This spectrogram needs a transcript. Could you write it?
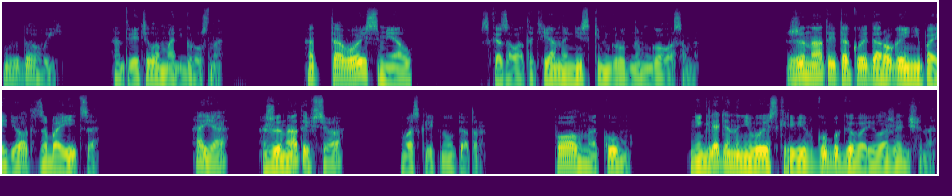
«Вдовый», — ответила мать грустно. «Оттого и смел», — сказала Татьяна низким грудным голосом. «Женатый такой дорогой не пойдет, забоится». «А я? Женатый все», — воскликнул Петр. «Полно, кум», не глядя на него и скривив губы, говорила женщина.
